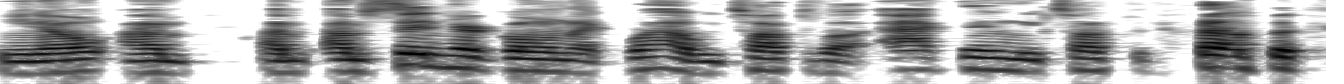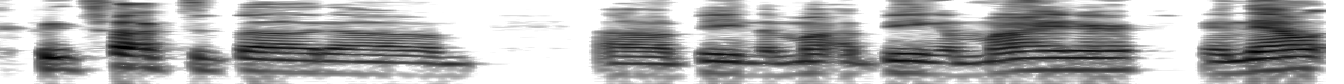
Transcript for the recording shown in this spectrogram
You know, I'm I'm I'm sitting here going like, wow. We talked about acting. We talked about we talked about um uh, being the being a miner, and now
